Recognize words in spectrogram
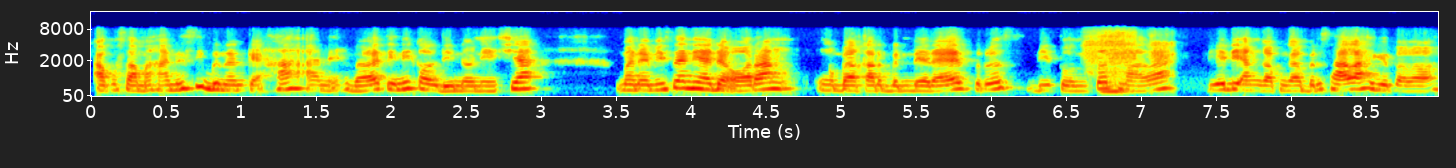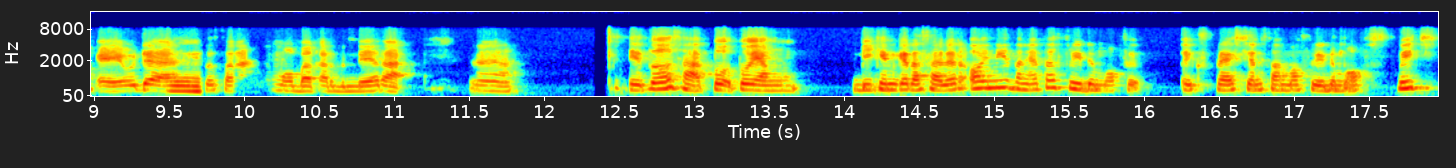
aku sama Hana sih bener kayak hah aneh banget ini kalau di Indonesia mana bisa nih ada orang ngebakar bendera terus dituntut malah dia dianggap nggak bersalah gitu loh kayak udah hmm. terserah mau bakar bendera. Nah itu satu tuh yang bikin kita sadar oh ini ternyata freedom of expression sama freedom of speech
